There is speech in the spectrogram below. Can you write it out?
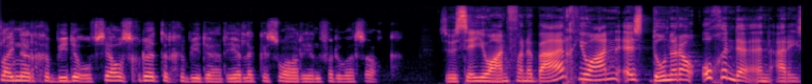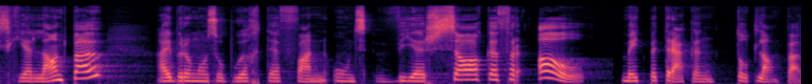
kleiner gebiede of selfs groter gebiede redelike swaar reën veroorsaak. So sê Johan van der Berg, Johan is donderdagoggende in RSG Landbou. Hy bring ons op hoogte van ons weersake veral met betrekking tot landbou.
